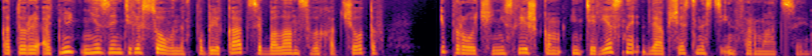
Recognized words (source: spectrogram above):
которые отнюдь не заинтересованы в публикации балансовых отчетов и прочей не слишком интересной для общественности информации.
